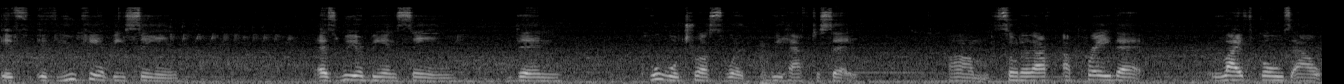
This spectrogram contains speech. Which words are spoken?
If if you can't be seen as we are being seen, then who will trust what we have to say? Um, so that I, I pray that life goes out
